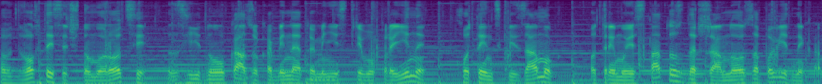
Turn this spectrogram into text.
В 2000 році, згідно указу Кабінету міністрів України, Хотинський замок отримує статус державного заповідника.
